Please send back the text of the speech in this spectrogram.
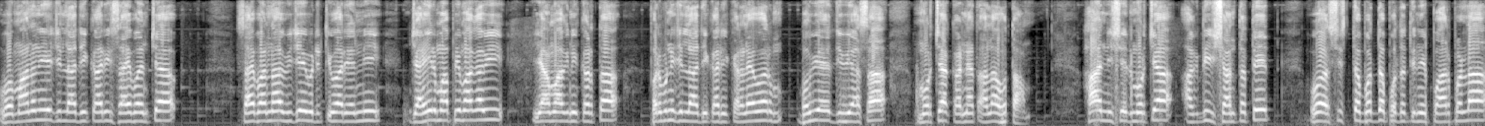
व माननीय जिल्हाधिकारी साहेबांच्या साहेबांना विजय वडेट्टीवार यांनी जाहीर माफी मागावी या मागणीकरता परभणी जिल्हाधिकारी कार्यालयावर भव्य दिव्य असा मोर्चा काढण्यात आला होता. हा निषेध मोर्चा अगदी शांततेत व शिस्तबद्ध पद्धतीने पार पडला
